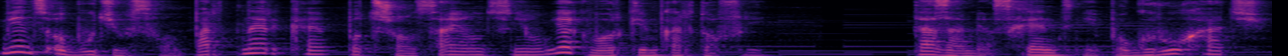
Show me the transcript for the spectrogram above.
więc obudził swą partnerkę, potrząsając nią jak workiem kartofli. Ta zamiast chętnie pogruchać,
